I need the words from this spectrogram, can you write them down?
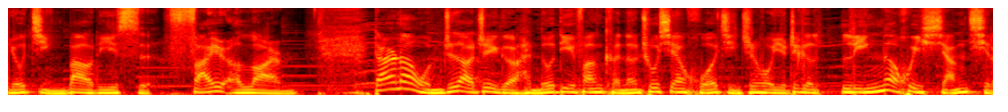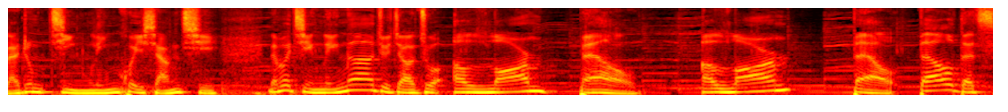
有警报的意思，fire alarm。当然呢，我们知道这个很多地方可能出现火警之后，有这个铃呢会响起来，这种警铃会响起。那么警铃呢就叫做 alarm bell，alarm bell，bell that's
